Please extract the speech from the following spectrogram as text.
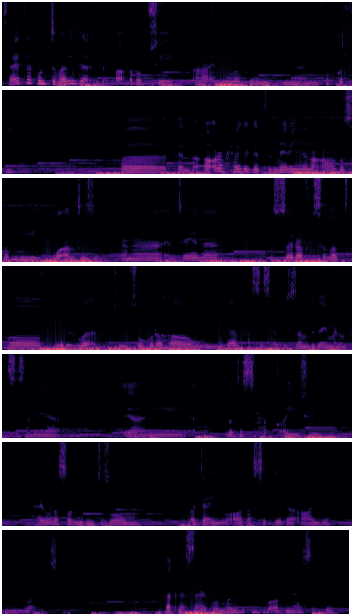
ساعتها كنت بلجأ لأقرب شيء عقلي ممكن يعني يفكر فيه. فكان أقرب حاجة جت في دماغي إن أنا أقعد أصلي وأنتظم. أنا إنسانة مقصرة في صلاتها طول الوقت من صغرها وده محسسها بالذنب دايما ومحسسها إن هي يعني لا تستحق أي شيء يعني. بحاول أصلي بانتظام وأدعي وأقعد على السجادة أعيط طول الوقت. فاكرة الساعات والله اللي كنت بقضيها على السجادة.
